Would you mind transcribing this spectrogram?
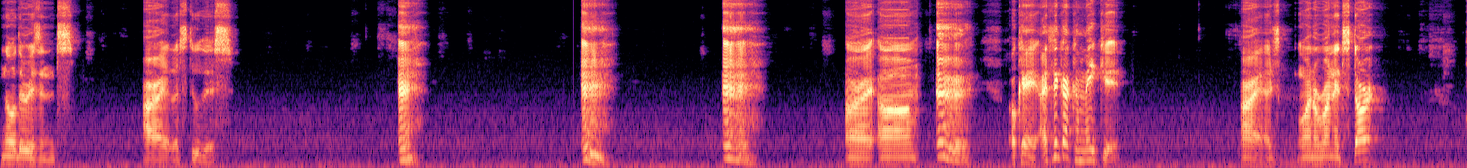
No, there isn't. Alright, let's do this. Alright, um... Okay, I think I can make it. Alright, I just want to run and start.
